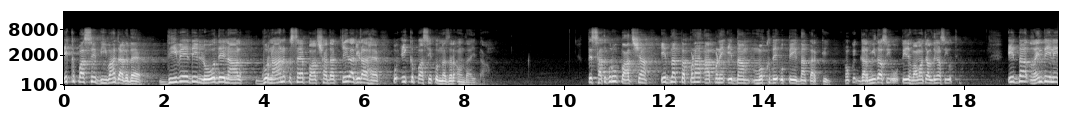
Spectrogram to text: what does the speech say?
ਇੱਕ ਪਾਸੇ ਦੀਵਾ ਜਗਦਾ ਹੈ, ਦੀਵੇ ਦੀ ਲੋ ਦੇ ਨਾਲ ਗੁਰੂ ਨਾਨਕ ਸਾਹਿਬ ਪਾਤਸ਼ਾਹ ਦਾ ਚਿਹਰਾ ਜਿਹੜਾ ਹੈ, ਉਹ ਇੱਕ ਪਾਸੇ ਤੋਂ ਨਜ਼ਰ ਆਉਂਦਾ ਇਦਾਂ ਤੇ ਸਤਿਗੁਰੂ ਪਾਤਸ਼ਾਹ ਇਦਾਂ ਕੱਪੜਾ ਆਪਣੇ ਇਦਾਂ ਮੁਖ ਦੇ ਉੱਤੇ ਇਦਾਂ ਕਰਕੇ, ਕਿਉਂਕਿ ਗਰਮੀ ਦਾ ਸੀ ਉਹ, ਤੇਜ਼ ਹਵਾਵਾਂ ਚੱਲਦੀਆਂ ਸੀ ਉੱਥੇ। ਇਦਾਂ ਰਹਿੰਦੇ ਨੇ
